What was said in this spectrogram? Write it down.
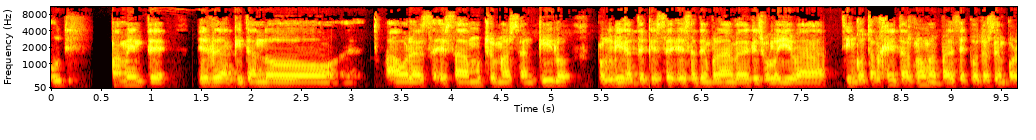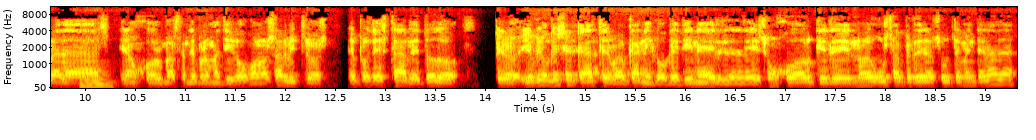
Últimamente, es verdad, quitando. Ahora está mucho más tranquilo, porque fíjate que este, esta temporada me parece que solo lleva cinco tarjetas, ¿no? Me parece que otras temporadas mm. era un jugador bastante problemático con los árbitros, de protestar, de todo. Pero yo creo que es el carácter balcánico que tiene él. Es un jugador que no le gusta perder absolutamente nada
